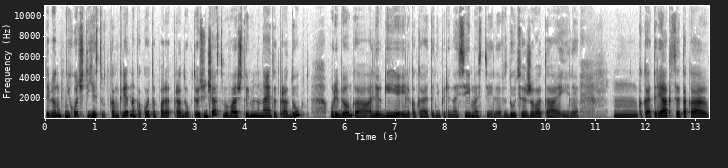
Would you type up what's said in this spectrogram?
ребенок не хочет есть вот конкретно какой-то продукт. И очень часто бывает, что именно на этот продукт у ребенка аллергия или какая-то непереносимость, или вздутие живота, или какая-то реакция такая,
